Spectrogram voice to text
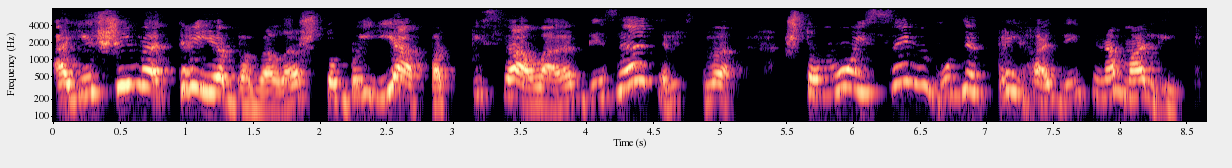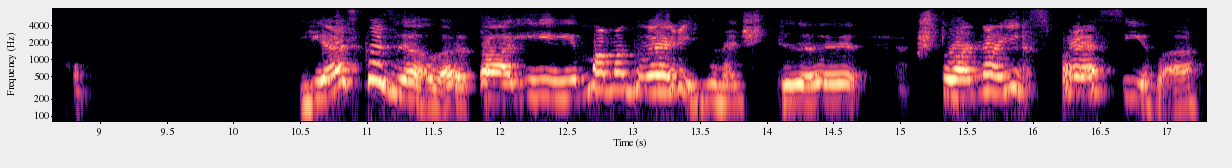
а Ешива требовала, чтобы я подписала обязательство, что мой сын будет приходить на молитву. Я сказала, а, и мама говорит, значит, э, что она их спросила,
